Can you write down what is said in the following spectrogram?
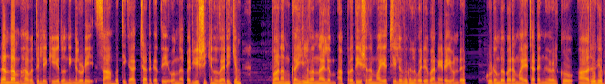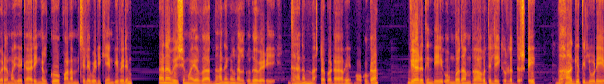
രണ്ടാം ഭാവത്തിലേക്ക് ഏതോ നിങ്ങളുടെ സാമ്പത്തിക അച്ചടക്കത്തെ ഒന്ന് പരീക്ഷിക്കുന്നതായിരിക്കും. പണം കയ്യിൽ വന്നാലും അപ്രതീക്ഷിതമായ ചിലവുകൾ വരുവാൻ ഇടയുണ്ട്. കുടുംബപരമായ ചടങ്ങുകൾക്കോ ആരോഗ്യപരമായ കാര്യങ്ങൾക്കോ പണം ചിലവഴിക്കേണ്ടി വരും. അനാവശ്യമായ വാഗ്ദാനങ്ങൾ നൽകുക വഴി ധനം നഷ്ടപ്പെടാതെ നോക്കുക. വ്യാഴത്തിന്റെ ഒമ്പതാം ഭാവത്തിലേക്കുള്ള ദൃഷ്ടി ഭാഗ്യത്തിലൂടെ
